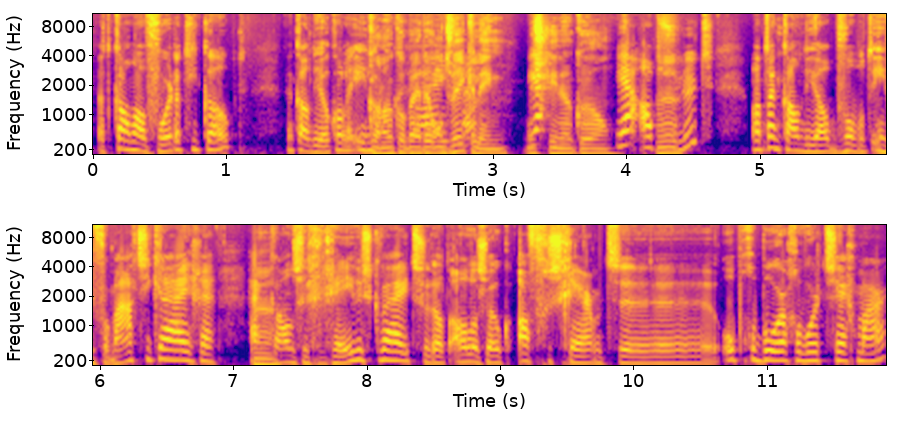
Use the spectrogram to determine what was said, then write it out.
dat kan al voordat hij koopt. Dan kan hij ook al een inlog Kan ook al bij de ontwikkeling misschien ook wel. Ja, absoluut. Want dan kan hij al bijvoorbeeld informatie krijgen. Hij kan zijn gegevens kwijt, zodat alles ook afgeschermd eh, opgeborgen wordt, zeg maar.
